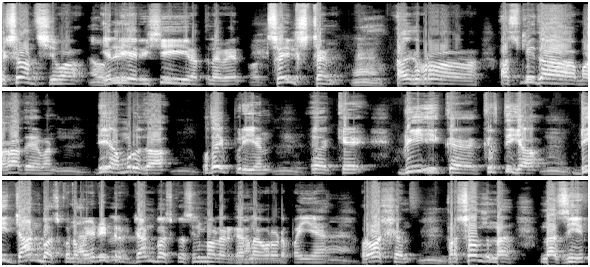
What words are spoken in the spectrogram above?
விஸ்வநாத் சிவா. எல்ஏ ரிஷி ரத்னவேல் சைல்ஸ்டன். அதுக்கப்புறம் Asmitha Mahadevan. T Amritha. Udaypriyan K P Kiruthika. T John Bosco நம்ம எடிட்டர் ஜான் பாஸ்கோ சினிமாவில் இருக்காருல்ல அவரோட பையன். ரோஷன். பிரசாந்த் நசீர்.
